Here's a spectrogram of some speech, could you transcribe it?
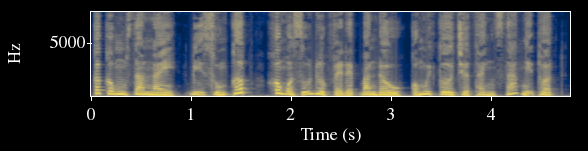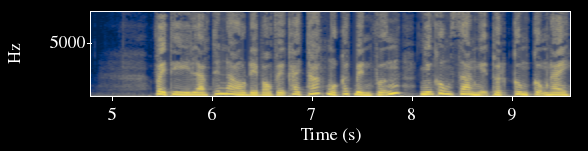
các không gian này bị xuống cấp, không còn giữ được vẻ đẹp ban đầu, có nguy cơ trở thành rác nghệ thuật. Vậy thì làm thế nào để bảo vệ khai thác một cách bền vững những không gian nghệ thuật công cộng này?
